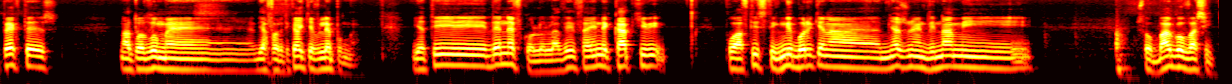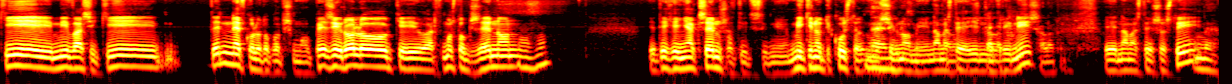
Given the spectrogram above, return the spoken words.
παίκτες, να το δούμε διαφορετικά και βλέπουμε. Γιατί δεν είναι εύκολο. Δηλαδή θα είναι κάποιοι που αυτή τη στιγμή μπορεί και να μοιάζουν εν δυνάμει στον πάγκο βασική, μη βασική. Δεν είναι εύκολο το κόψιμο. Παίζει ρόλο και ο αριθμός των ξενων Γιατί έχει 9 ξένους αυτή τη στιγμή. Μη κοινοτικούς, ναι, ναι, συγγνώμη, ναι, να είμαστε ειλικρινείς, ε, να είμαστε σωστοί. Ναι.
